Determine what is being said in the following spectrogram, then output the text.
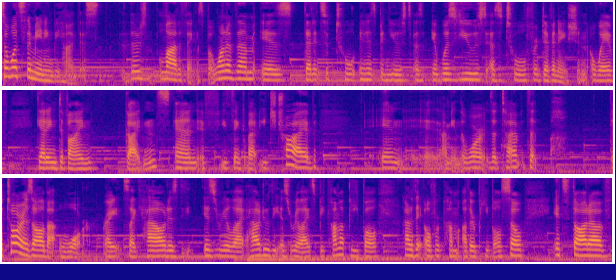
So, what's the meaning behind this? there's a lot of things, but one of them is that it's a tool. It has been used as it was used as a tool for divination, a way of getting divine guidance. And if you think about each tribe, in I mean the war, the time, the the Torah is all about war, right? It's like how does the Israelite, how do the Israelites become a people? How do they overcome other people? So it's thought of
